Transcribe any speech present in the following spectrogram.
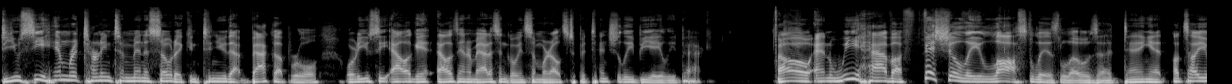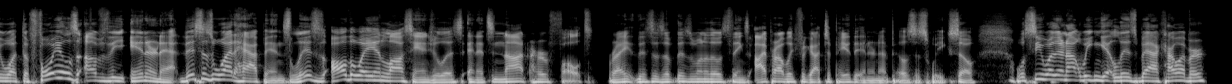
Do you see him returning to Minnesota, continue that backup role, or do you see Alexander Mattison going somewhere else to potentially be a lead back? Oh, and we have officially lost Liz Loza. Dang it. I'll tell you what, the foils of the internet. This is what happens. Liz is all the way in Los Angeles and it's not her fault, right? This is a, this is one of those things. I probably forgot to pay the internet bills this week. So, we'll see whether or not we can get Liz back. However,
